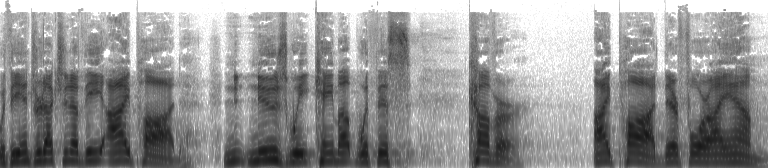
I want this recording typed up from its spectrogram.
With the introduction of the iPod, N- Newsweek came up with this cover iPod, therefore I am.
